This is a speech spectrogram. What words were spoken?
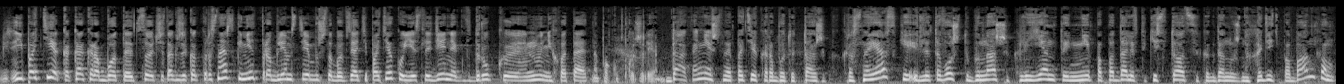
ипотека как работает в Сочи? Так же, как в Красноярске, нет проблем с тем, чтобы взять ипотеку, если денег вдруг э, ну, не хватает на покупку жилья? Да, конечно, ипотека работает так же, как в Красноярске. И для того, чтобы наши клиенты не попадали в такие ситуации, когда нужно ходить по банкам,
